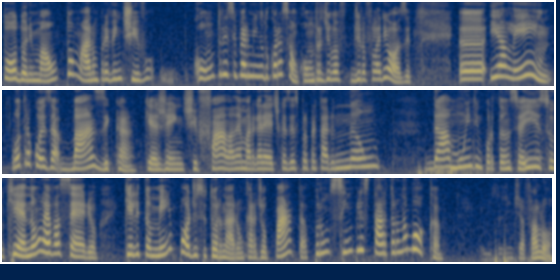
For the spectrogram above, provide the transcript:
todo animal tomar um preventivo contra esse verminho do coração, contra a girofilariose. Uh, e além, outra coisa básica que a gente fala, né, Margarete, que às vezes o proprietário não dá muita importância a isso, que é não leva a sério que ele também pode se tornar um cardiopata por um simples tártaro na boca. Isso a gente já falou.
